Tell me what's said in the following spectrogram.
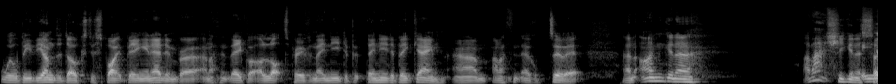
will be the underdogs despite being in Edinburgh. And I think they've got a lot to prove, and they need a, they need a big game, um, and I think they'll do it. And I'm gonna, I'm actually gonna say.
